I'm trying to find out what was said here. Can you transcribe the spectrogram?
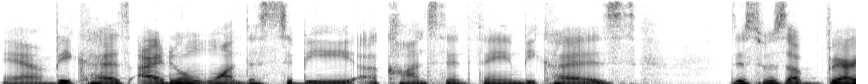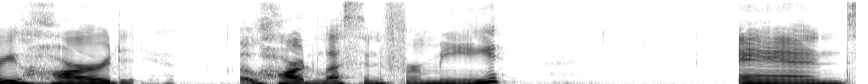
Yeah. because I don't want this to be a constant thing because this was a very hard a hard lesson for me and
